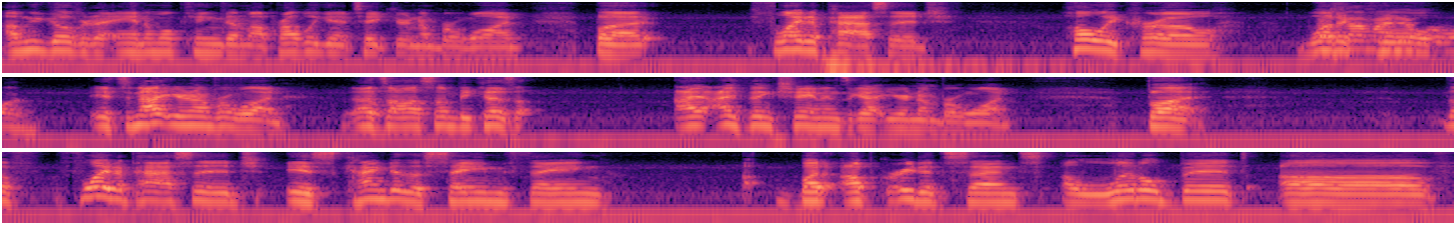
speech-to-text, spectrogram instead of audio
I'm going to go over to Animal Kingdom. I'm probably going to take your number one, but Flight of Passage, Holy Crow, what That's a cool! It's not your number one. That's awesome because I, I think Shannon's got your number one, but the Flight of Passage is kind of the same thing, but upgraded sense. A little bit of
